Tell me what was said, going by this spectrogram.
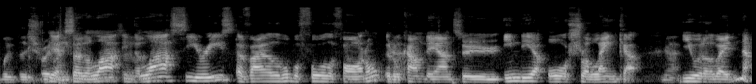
with the Sri yeah, Lanka so the and la- in the last series available before the final, it'll Yeah. come down to India or Sri Lanka. Yeah. You would have went, no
